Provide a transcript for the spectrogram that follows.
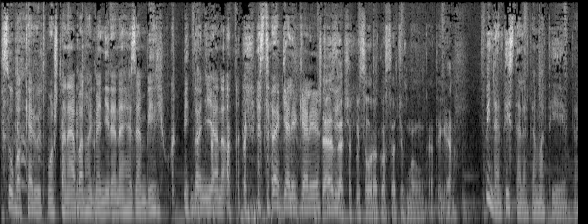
szóba került mostanában, hogy mennyire nehezen bírjuk mindannyian a, ezt a reggeli kelést. De ezzel úgyhogy csak úgy szórakoztatjuk magunkat, igen. Minden tiszteletem a tiétek.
